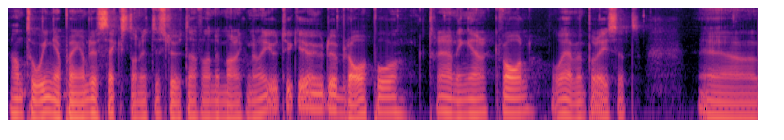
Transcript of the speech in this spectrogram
han tog inga poäng. Han blev 16 till slut van der Mark. Men jag tycker jag gjorde det bra på träningar, kval och även på racet. Eh,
